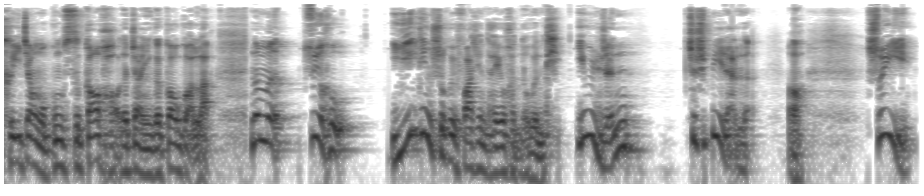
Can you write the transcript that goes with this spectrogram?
可以将我公司搞好的这样一个高管了，那么最后一定是会发现他有很多问题，因为人这是必然的啊，所以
